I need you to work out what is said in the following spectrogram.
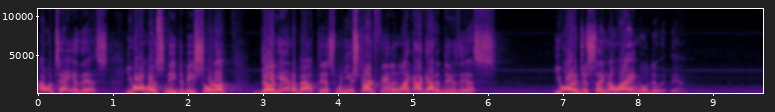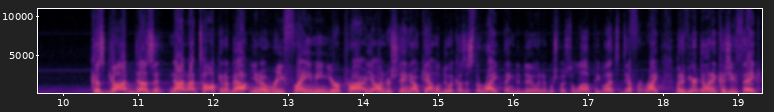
I will tell you this you almost need to be sort of dug in about this. When you start feeling like, I got to do this, you ought to just say, No, I ain't going to do it then. Because God doesn't, now I'm not talking about, you know, reframing your, prior, you know, understanding, okay, I'm going to do it because it's the right thing to do and we're supposed to love people. That's different, right? But if you're doing it because you think,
